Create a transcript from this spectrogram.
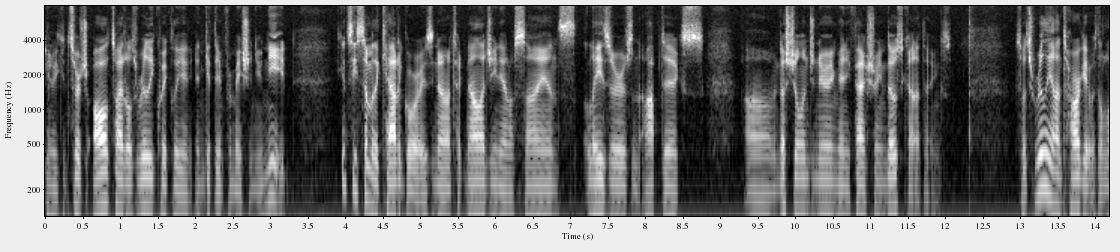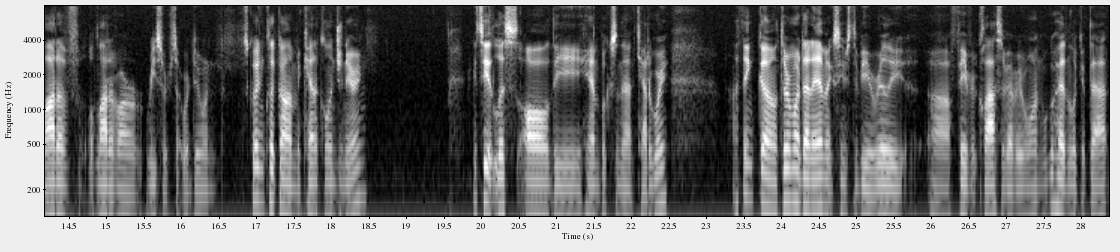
you know, you can search all titles really quickly and, and, get the information you need. You can see some of the categories, you know, technology, nanoscience, lasers and optics, um, industrial engineering, manufacturing, those kind of things. So it's really on target with a lot of a lot of our research that we're doing. Let's go ahead and click on mechanical engineering can see it lists all the handbooks in that category. I think uh, thermodynamics seems to be a really uh, favorite class of everyone. We'll go ahead and look at that.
